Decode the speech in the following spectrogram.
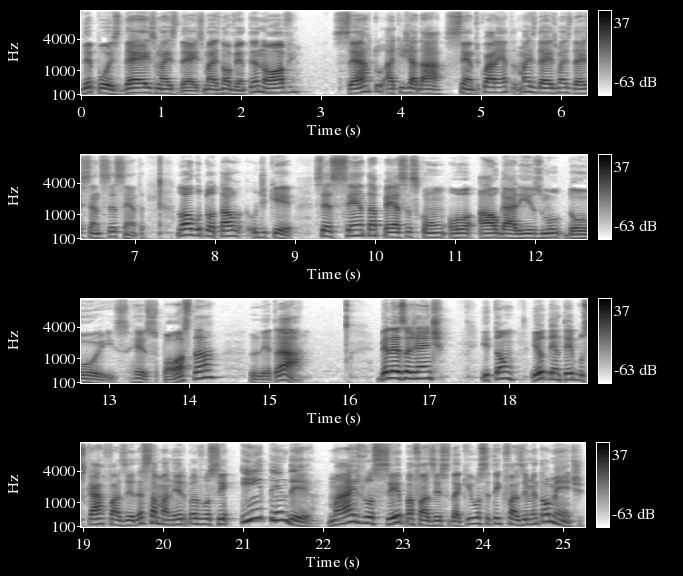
depois 10 mais 10 mais 99, certo? Aqui já dá 140, mais 10 mais 10, 160. Logo, o total de quê? 60 peças com o algarismo 2. Resposta, letra A. Beleza, gente? Então, eu tentei buscar fazer dessa maneira para você entender. Mas você, para fazer isso daqui, você tem que fazer mentalmente.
